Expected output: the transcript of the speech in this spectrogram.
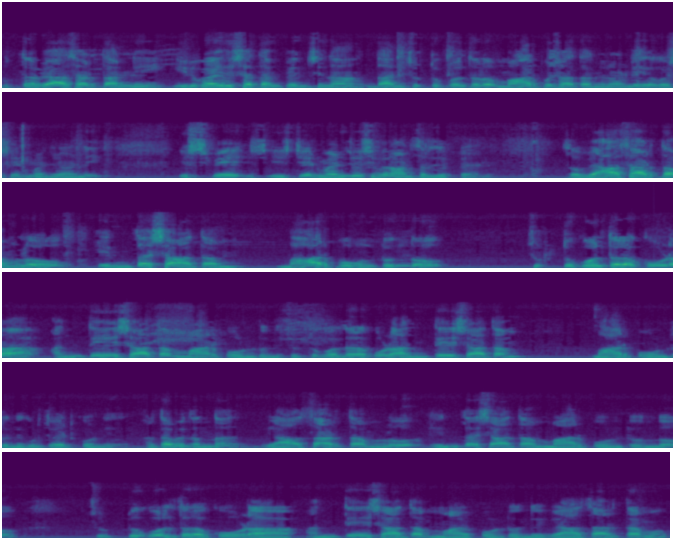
వృత్త వ్యాసార్థాన్ని ఇరవై ఐదు శాతం పెంచిన దాని చుట్టుకొలతలో మార్పు శాతం చూడండి. ఇది ఒక స్టేట్మెంట్ చూడండి. ఈ స్టే ఈ స్టేట్మెంట్ చూసి మీరు ఆన్సర్ చెప్పేయండి. సో వ్యాసార్థంలో ఎంత శాతం మార్పు ఉంటుందో చుట్టుకొలతలో కూడా అంతే శాతం మార్పు ఉంటుంది. చుట్టుకొలతలో కూడా అంతే శాతం మార్పు ఉంటుంది. గుర్తుపెట్టుకోండి. అర్థమవుతుందా? వ్యాసార్థంలో ఎంత శాతం మార్పు ఉంటుందో చుట్టుకొలతలో కూడా అంతే శాతం మార్పు ఉంటుంది. వ్యాసార్థము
